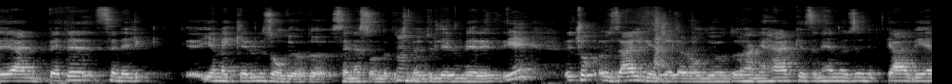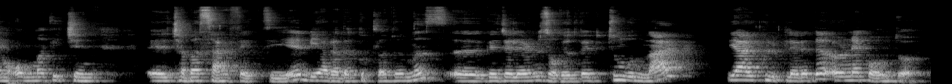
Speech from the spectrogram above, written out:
Yani ve de senelik e, yemeklerimiz oluyordu sene sonunda bütün ödüllerin verildiği. Ve çok özel geceler oluyordu. Hani herkesin hem özenip geldiği hem olmak için e, çaba sarf ettiği bir arada kutladığımız e, gecelerimiz oluyordu. Ve bütün bunlar diğer kulüplere de örnek oldu.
